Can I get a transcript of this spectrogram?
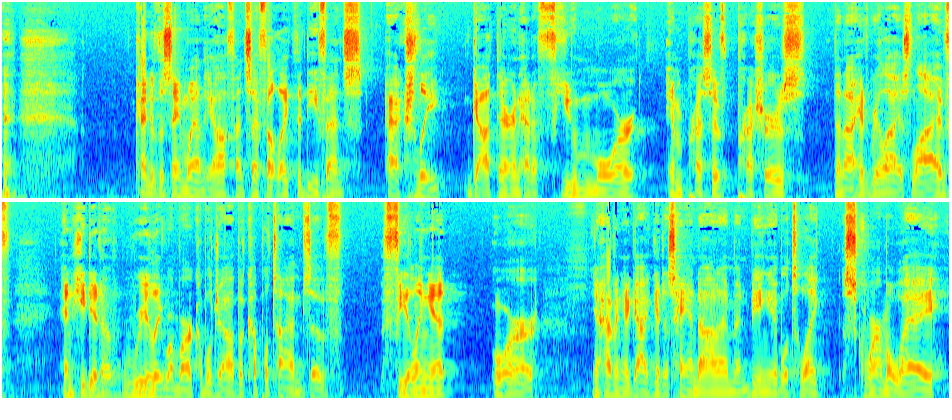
kind of the same way on the offense. I felt like the defense actually got there and had a few more impressive pressures than I had realized live. And he did a really remarkable job a couple times of feeling it or you know, having a guy get his hand on him and being able to like squirm away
